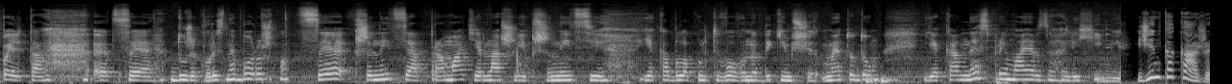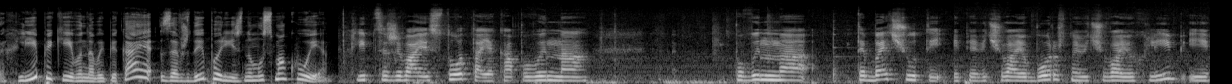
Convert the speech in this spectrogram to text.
Пельта е, це дуже корисне борошно. Це пшениця, праматір нашої пшениці, яка була культивована диким методом, яка не сприймає взагалі хімію. Жінка каже, хліб, який вона випікає, завжди по-різному смакує. Хліб це жива істота, яка повинна, повинна тебе чути. Я відчуваю борошно, відчуваю хліб, і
